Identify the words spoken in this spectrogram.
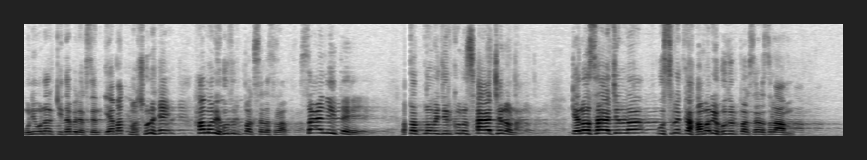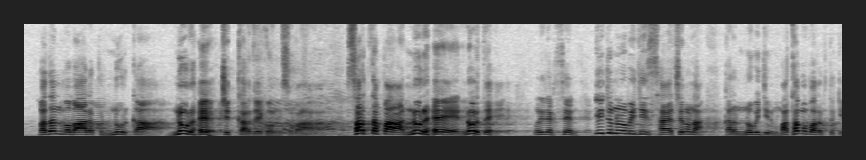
উনি ওনার কিতাবে লিখছেন ইয়াবাত মাসুর হে হামারি হুজুর পাক সাল্লাল্লাহু আলাইহি সাল্লাম ছায়া নিতে হে অর্থাৎ নবীজির কোনো ছায়া ছিল না কেন ছায়া ছিল না উসলে কাহামারি হুজুর পাক সাল্লাম बदन मुबारक नूर का नूर है চিৎকার দেখুন সুবহান সরতপা নূর হে নূর তে হে। উনি দেখছেন এই জন্য নবীজির ছায়া ছিল না কারণ নবীজির মাথা মোবারক থেকে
